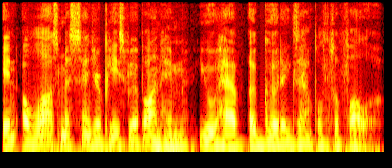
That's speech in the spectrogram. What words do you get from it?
in Allah's Messenger, peace be upon him, you have a good example to follow.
